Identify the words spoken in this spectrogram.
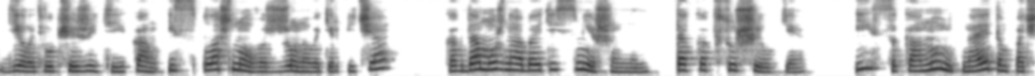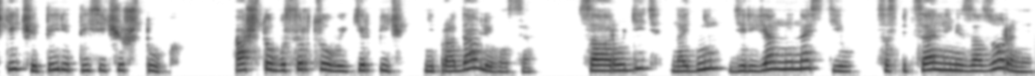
делать в общежитии кан из сплошного сжженного кирпича, когда можно обойтись смешанным, так как в сушилке, и сэкономить на этом почти 4000 штук. А чтобы сырцовый кирпич не продавливался, соорудить над ним деревянный настил со специальными зазорами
